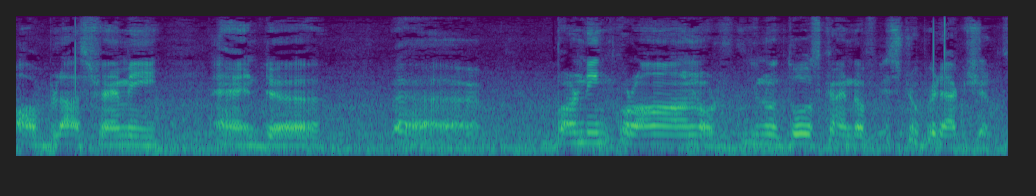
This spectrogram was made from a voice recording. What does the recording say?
of blasphemy and uh, uh, burning Quran or you know those kind of stupid actions.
